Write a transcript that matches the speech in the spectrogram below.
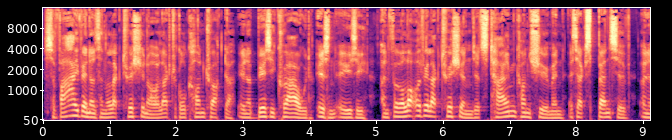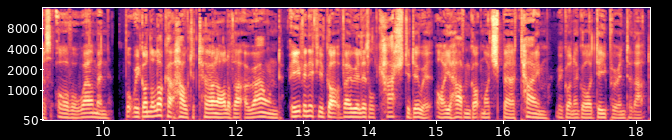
surviving as an electrician or electrical contractor in a busy crowd isn't easy. And for a lot of electricians, it's time consuming, it's expensive, and it's overwhelming. But we're going to look at how to turn all of that around. Even if you've got very little cash to do it or you haven't got much spare time, we're going to go deeper into that.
